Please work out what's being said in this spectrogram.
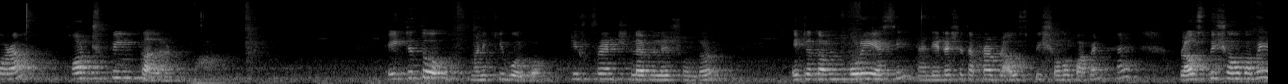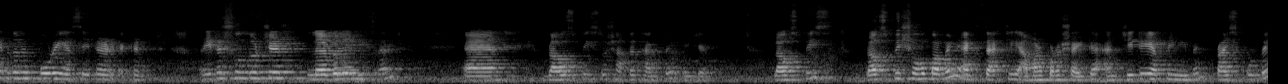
করা হট পিঙ্ক কালার এইটা তো মানে কি বলব ডিফারেন্ট লেভেলের সুন্দর। এটা তো আমি পরেই আছি অ্যান্ড এটার সাথে আপনার ব্লাউজ পিস সহ পাবেন হ্যাঁ? ব্লাউজ পিস সহ পাবেন, এটা তো আমি পরেই আছি, এটার একটা মানে এটার সৌন্দর্যের লেভেলে ডিফারেন্ট অ্যান্ড ব্লাউজ পিস তো সাথে থাকবে, এই যে ব্লাউজ পিস ব্লাউজ পিস সহ পাবেন এক্স্যাক্টলি আমার পরা শাড়িটা। অ্যান্ড যেটাই আপনি নেবেন প্রাইস পড়বে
